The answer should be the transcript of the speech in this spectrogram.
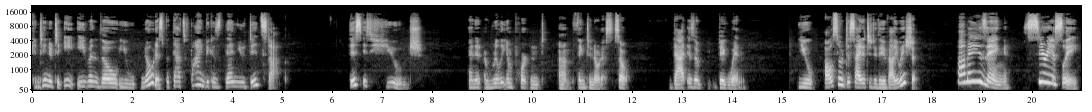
continue to eat even though you noticed, but that's fine because then you did stop. This is huge and a really important um, thing to notice. So that is a big win. You also decided to do the evaluation. Amazing! Seriously.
